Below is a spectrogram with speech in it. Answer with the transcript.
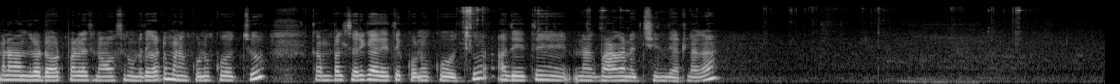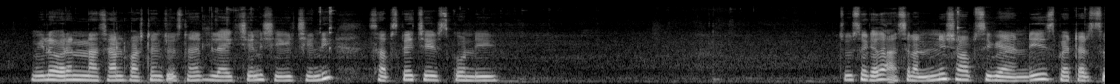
మనం అందులో డౌట్ పడాల్సిన అవసరం ఉండదు కాబట్టి మనం కొనుక్కోవచ్చు. కంపల్సరీగా అదైతే కొనుక్కోవచ్చు. అదైతే నాకు బాగా నచ్చింది అట్లాగా. మీలో ఎవరైనా నా ఛానల్ ఫస్ట్ టైం చూస్తున్నట్లయితే లైక్ చేయండి షేర్ చేయండి సబ్స్క్రైబ్ చేసుకోండి. చూసే కదా అసలు అన్ని షాప్స్ ఇవే అండి. స్వెటర్స్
